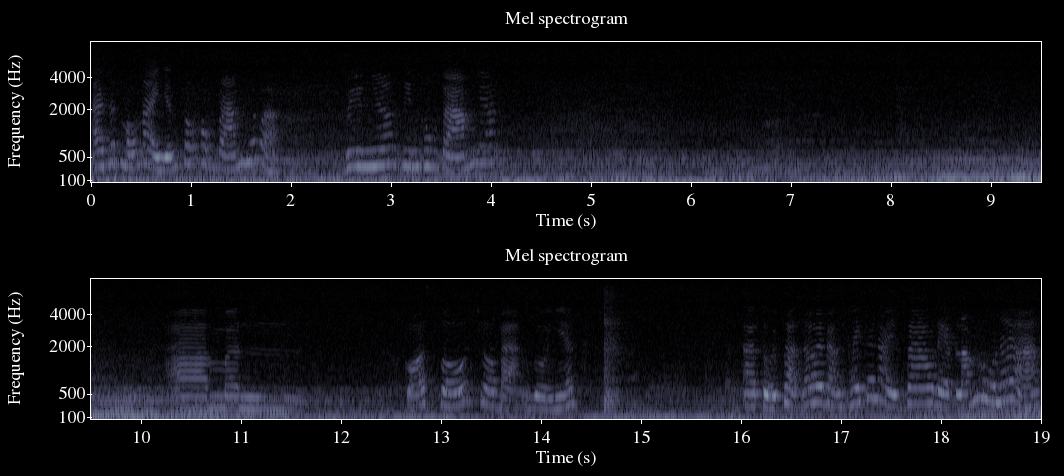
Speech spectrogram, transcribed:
Ai thích mẫu này nhấn số 08 giúp ạ. À. Zin nhá, Zin 08 nhá. À, Mình có số cho bạn rồi nhé. À, Tuổi Phật ơi, bạn thấy cái này sao? Đẹp lắm luôn á ạ. À?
